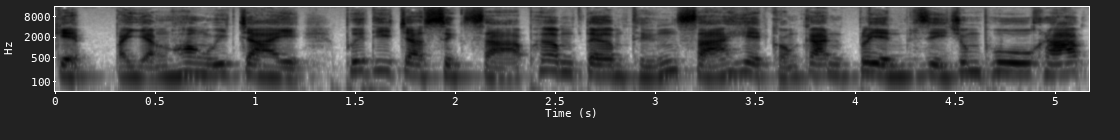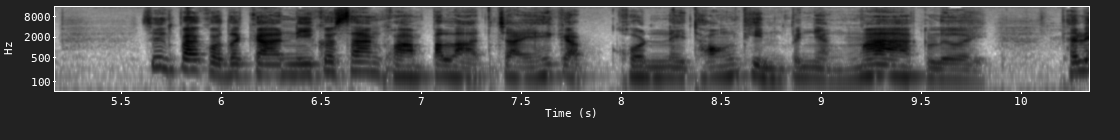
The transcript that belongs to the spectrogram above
เก็บไปยังห้องวิจัย เพื่อที่จะศึกษาเพิ่มเติมถึงสาเหตุของการเปลี่ยนเป็นสีชมพูครับ ซึ่งปรากฏการณ์นี้ก็สร้างความประหลาดใจให้กับคนในท้องถิ่นเป็นอย่างมากเลย ทะเล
